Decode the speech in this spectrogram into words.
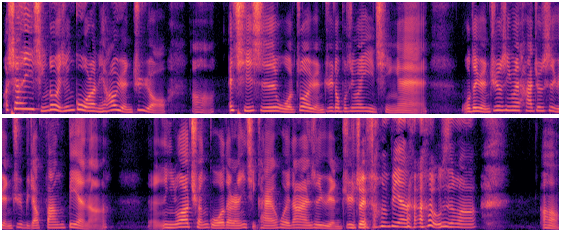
啊，现在疫情都已经过了，你还要远距哦？”啊，哎，其实我做远距都不是因为疫情，哎，我的远距就是因为它就是远距比较方便啊。呃，你如果要全国的人一起开会，当然是远距最 方便啊，不是吗？哦，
